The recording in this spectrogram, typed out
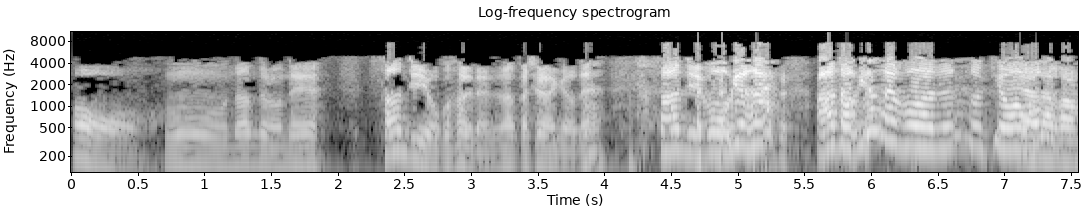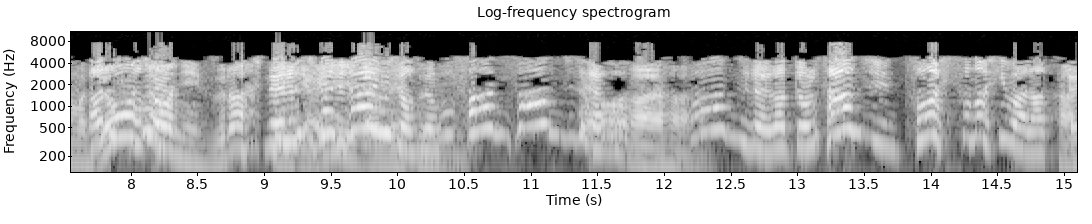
おー。うーん、なんだろうね。3時に起こされたよね。なんか知らないけどね。3時にもう起きなさいあなた起きなさいもうずっと今日。いや、だからもうあ徐々にずらして寝る時間じゃないでしょ。もう3時、3時だよ。はいはい3時だよ。だって俺3時、その日、その日はだって、はい。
